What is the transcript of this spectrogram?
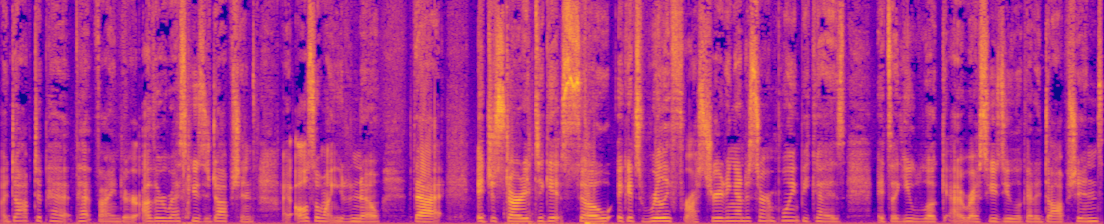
Adopt a Pet, Petfinder, other rescues, adoptions, I also want you to know that it just started to get so it gets really frustrating at a certain point because it's like you look at rescues, you look at adoptions,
